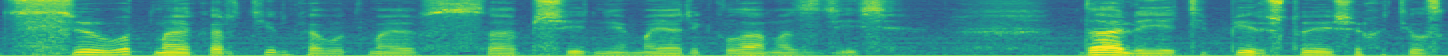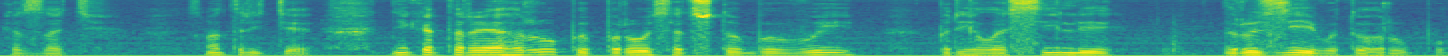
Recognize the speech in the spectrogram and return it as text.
Все, вот моя картинка, вот мое сообщение, моя реклама здесь. Далее, теперь, что я еще хотел сказать. Смотрите, некоторые группы просят, чтобы вы пригласили друзей в эту группу.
